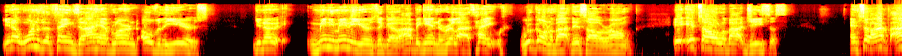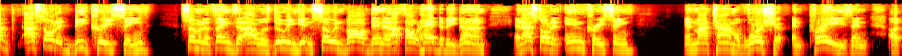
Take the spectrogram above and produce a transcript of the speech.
You know, one of the things that I have learned over the years, you know, many, many years ago, I began to realize, hey, we're going about this all wrong. It's all about Jesus. And so I, I, I started decreasing some of the things that I was doing, getting so involved in it, I thought had to be done. And I started increasing in my time of worship and praise and uh,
